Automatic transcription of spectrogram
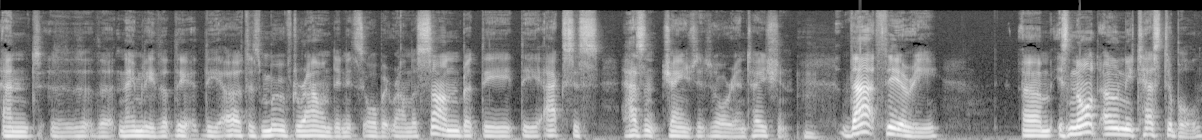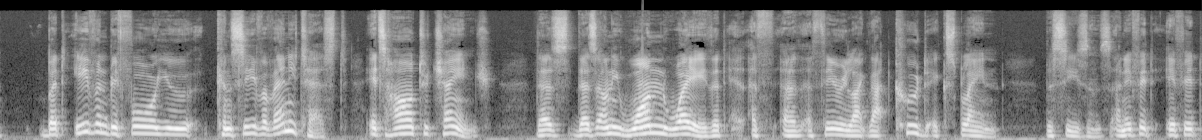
And uh, the, the, namely that the, the Earth has moved round in its orbit around the Sun, but the, the axis hasn't changed its orientation. That theory um, is not only testable, but even before you conceive of any test, it's hard to change. There's, there's only one way that a, a, a theory like that could explain the seasons, and if it, if it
